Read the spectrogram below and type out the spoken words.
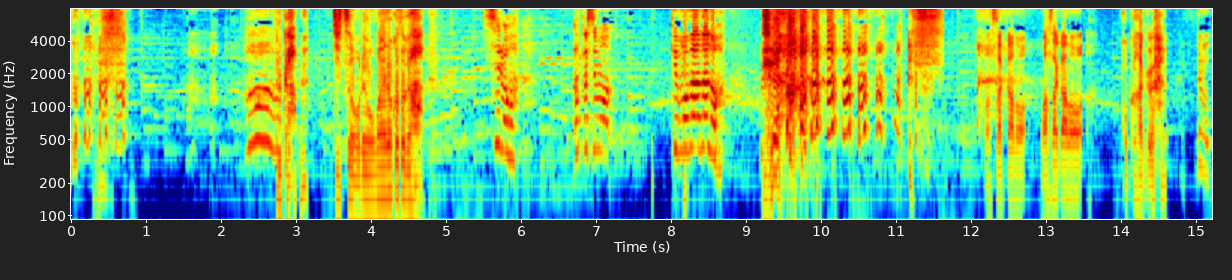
ルカ、実は俺お前のことが。シロ、私も、獣なの。まさかの、まさかの告白。でも、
